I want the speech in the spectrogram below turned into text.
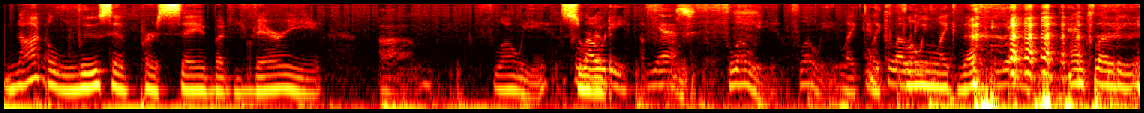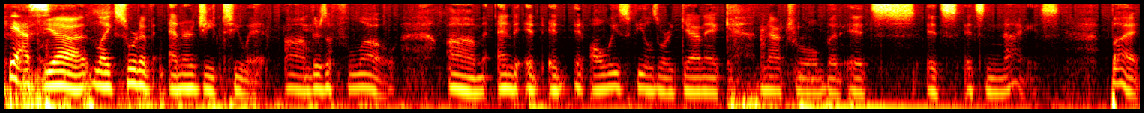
not elusive per se, but very flowy, sort Floaty, of yes. flowy, flowy, like And like floaty. flowing like the Yeah, and floaty. Yes. yeah, like sort of energy to it. Um, there's a flow, um, and it, it it always feels organic, natural, but it's it's it's nice. But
